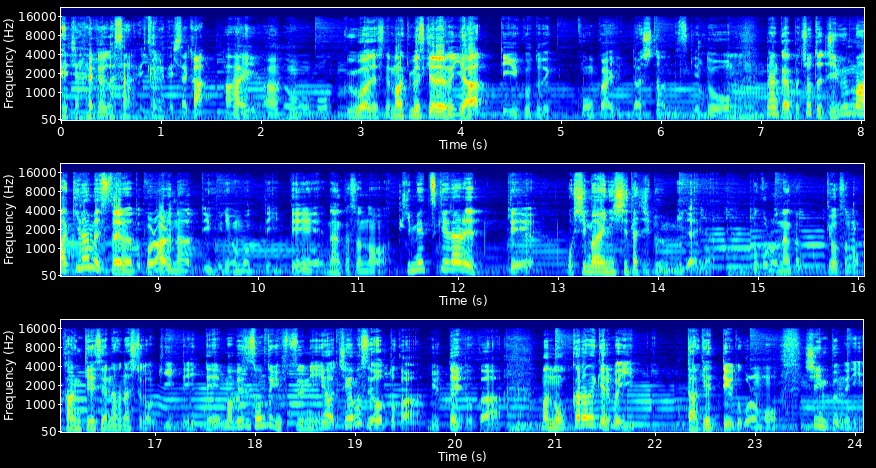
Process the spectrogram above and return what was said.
えじゃあ中川さんいかがでしたか？はい。あの僕はですねまあ決めつけられるの嫌っていうことで今回出したんですけど、うん。なんかやっぱちょっと自分も諦めてたようなところあるなっていうふうに思っていてなんかその決めつけられておしまいにしてた自分みたいなところをなんか今日その関係性の話とかを聞いていて、まあ、別にその時普通に「いや違いますよ」とか言ったりとか、まあ、乗っからなければいいっだけっていうところもシンプルに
